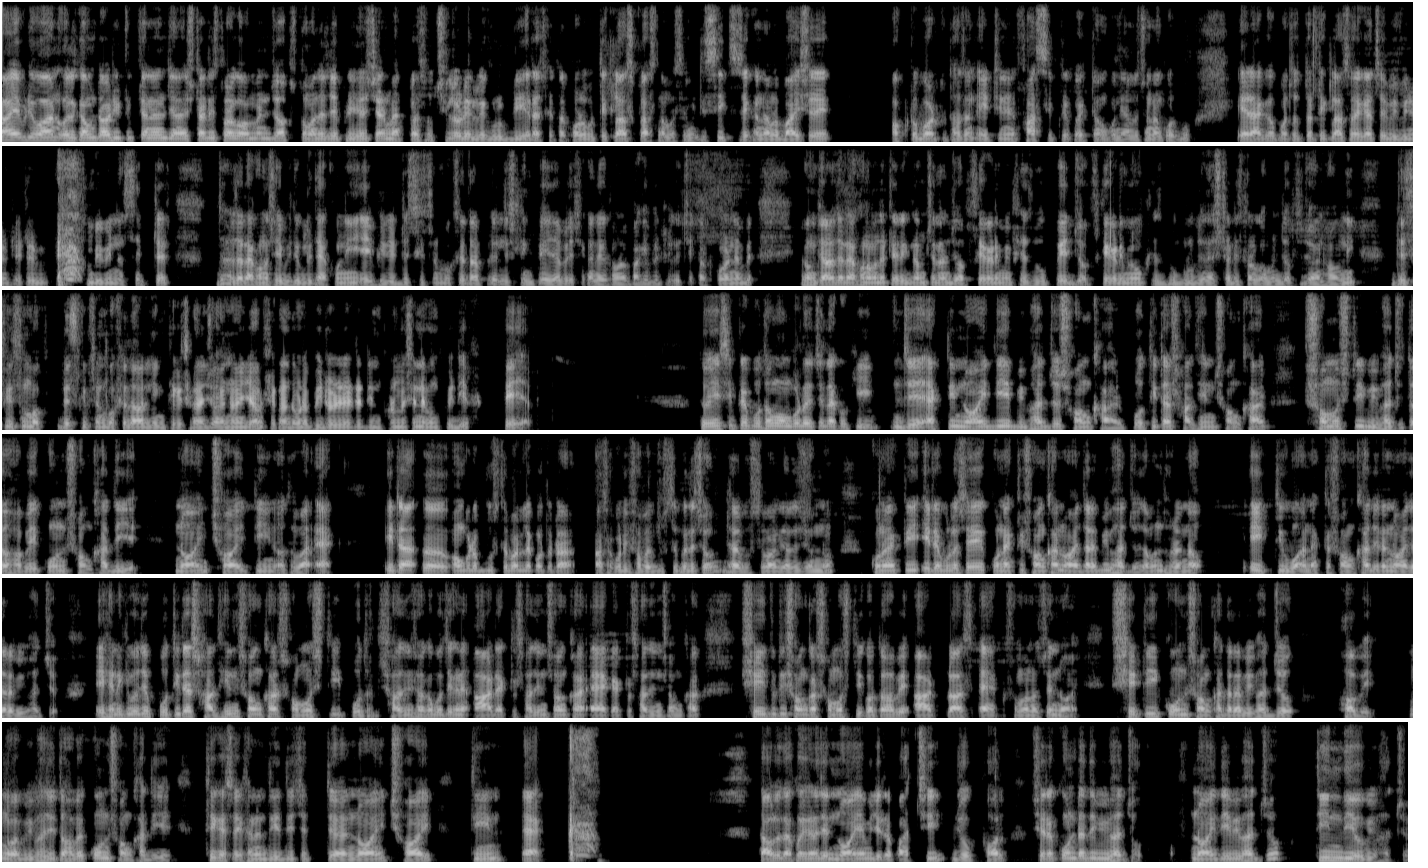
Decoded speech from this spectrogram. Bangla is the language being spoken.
Hi everyone welcome to our YouTube channel general studies for government jobs তোমাদের যে প্রিভিয়াস ইয়ার ম্যাথ ক্লাস হচ্ছিল রেলওয়ে গ্রুপ ডি এর আছে তার পরবর্তী class class number seventy six যেখানে আমরা বাইশে অক্টোবর টু থাউজেন্ড এইটিনের ফার্স্ট শিফটের কয়েকটা অঙ্ক নিয়ে আলোচনা করব। এর আগেও পঁচাত্তরটি ক্লাস হয়ে গেছে, বিভিন্ন টেটের বিভিন্ন শিফটের যারা যারা এখনও সেই ভিডিওগুলি দেখোনি, এই ভিডিওর ডিসক্রিপশন বক্সে তার প্লেলিস্ট লিঙ্ক পেয়ে যাবে, সেখান থেকে তোমরা বাকি ভিডিওগুলি চেক আউট করে নেবে। এবং যারা যারা এখন আমাদের Telegram channel jobs academy Facebook page jobs academy এবং Facebook group general studies for government jobs join হওনি ডিসক্রিপশন বক্স ডিসক্রিপশন বক্সে দেওয়া লিঙ্ক থেকে সেখানে জয়েন হয়ে যাও। সেখানে তোমরা ভিডিও রিলেটেড ইনফরমেশন এবং পিডিএফ পেয়ে যাবে। তো এই শিফটের প্রথম অঙ্ক রয়েছে, দেখো কি? যে একটি নয় দিয়ে বিভাজ্য সংখ্যার প্রতিটা স্বাধীন সংখ্যার সমষ্টি বিভাজিত হবে কোন সংখ্যা দিয়ে? নয়, ছয়, তিন অথবা এক। এটা অঙ্কটা বুঝতে পারলে কতটা, আশা করি সবাই বুঝতে পেরেছ, যারা বুঝতে পারেন যাদের জন্য। কোনো একটি, এটা বলেছে কোন একটি সংখ্যা নয় দ্বারা বিভাজ্য। যেমন ধরে নাও এইটটি ওয়ান একটা সংখ্যা যেটা নয় দ্বারা বিভাজ্য। এখানে কি বলছে? প্রতিটা স্বাধীন সংখ্যার সমষ্টি স্বাধীন সংখ্যা বলছে এখানে আট একটা স্বাধীন সংখ্যা, এক একটা স্বাধীন সংখ্যা। সেই দুটি সংখ্যার সমষ্টি কত হবে? আট প্লাস এক সমান হচ্ছে নয়। সেটি কোন সংখ্যা দ্বারা বিভাজ্য হবে? বা বিভাজিত হবে কোন সংখ্যা দিয়ে? ঠিক আছে, এখানে দিয়ে দিচ্ছে নয়, ছয়, তিন, এক। তাহলে দেখো এখানে যে নয় আমি যেটা পাচ্ছি, যোগফল, সেটা কোনটা দিয়ে বিভাজ্য? নয় দিয়ে বিভাজ্য, তিন দিয়েও বিভাজ্য।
